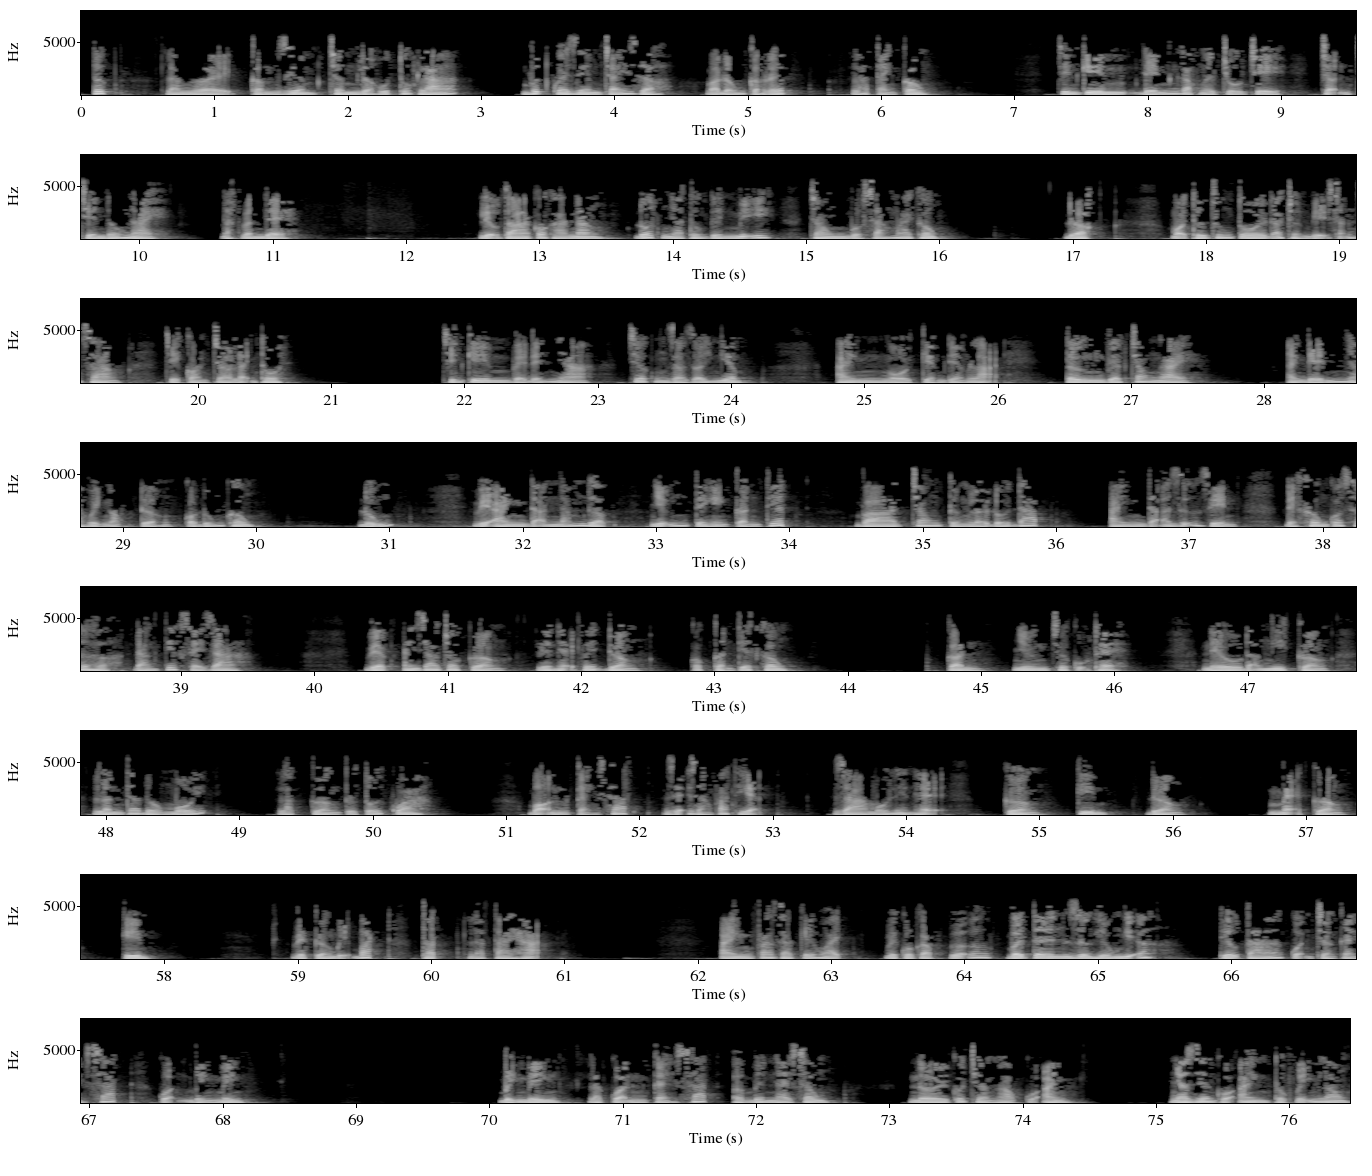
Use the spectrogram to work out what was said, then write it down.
tức là người cầm diêm châm lửa hút thuốc lá, vứt que diêm cháy dở và đống crepe là thành công. Chín Kim đến gặp người chủ trì trận chiến đấu này, đặt vấn đề. Liệu ta có khả năng đốt nhà thông tin Mỹ trong buổi sáng mai không? Được, mọi thứ chúng tôi đã chuẩn bị sẵn sàng, chỉ còn chờ lệnh thôi. Chín Kim về đến nhà trước giờ giới nghiêm. Anh ngồi kiểm điểm lại từng việc trong ngày. Anh đến nhà Huỳnh Ngọc Tưởng có đúng không? Đúng, vì anh đã nắm được những tình hình cần thiết và trong từng lời đối đáp, anh đã giữ gìn để không có sơ hở đáng tiếc xảy ra. Việc anh giao cho Cường liên hệ với Đường có cần thiết không? Cần, nhưng chưa cụ thể. Nếu đã nghi Cường lần theo đầu mối là Cường từ tối qua, bọn cảnh sát dễ dàng phát hiện ra mối liên hệ Cường, Kim, Đường, mẹ Cường, Kim. Việc Cường bị bắt thật là tai hại. Anh phát ra kế hoạch về cuộc gặp gỡ với tên Dương Hiếu Nghĩa, thiếu tá quận trưởng cảnh sát quận Bình Minh. Bình Minh là quận cảnh sát ở bên này sông, nơi có trường học của anh. Nhà riêng của anh thuộc Vĩnh Long,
